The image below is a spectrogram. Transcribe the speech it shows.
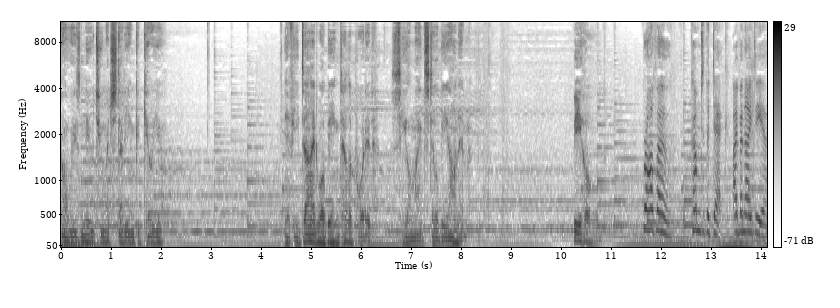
Always knew too much studying could kill you. If he died while being teleported, Seal might still be on him. Behold. Bravo! Come to the deck. I've an idea.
